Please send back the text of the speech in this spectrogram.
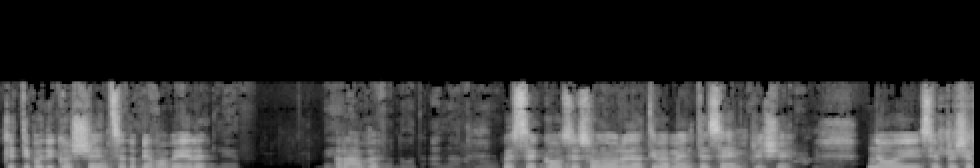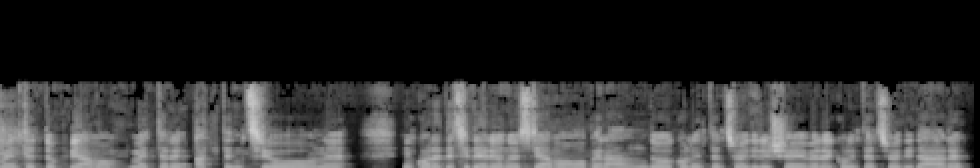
Che tipo di coscienza dobbiamo avere? Rav, queste cose sono relativamente semplici. Noi semplicemente dobbiamo mettere attenzione in quale desiderio noi stiamo operando con l'intenzione di ricevere, con l'intenzione di dare.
